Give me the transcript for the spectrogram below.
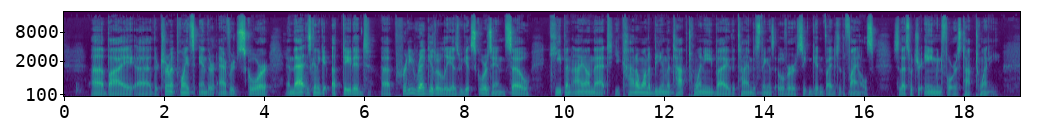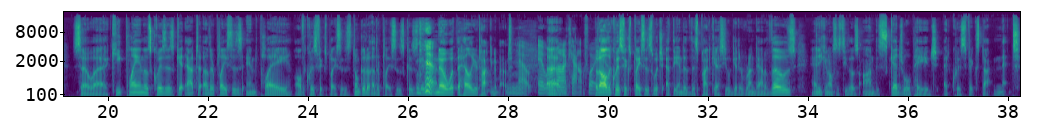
uh, by uh, their tournament points and their average score. And that is going to get updated uh, pretty regularly as we get scores in. So keep an eye on that. You kind of want to be in the top 20 by the time this thing is over so you can get invited to the finals. So that's what you're aiming for is top 20. So uh, keep playing those quizzes. Get out to other places and play all the quiz fix places. Don't go to other places because they won't know what the hell you're talking about. No, it will Uh, not count for But you. But all the quiz fix places, which at the end of this podcast you'll get a rundown of those, and you can also see those on the schedule page at quizfix.net.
